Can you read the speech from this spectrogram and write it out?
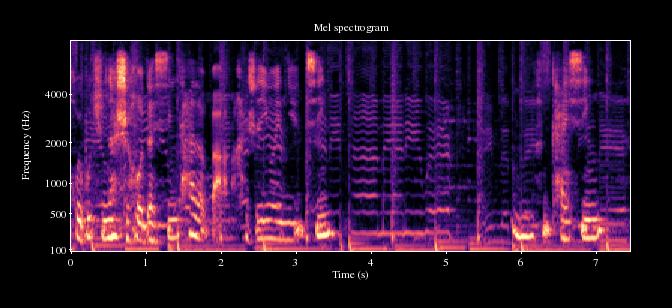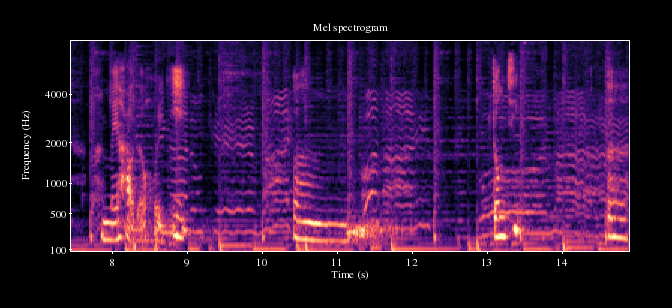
回不去那时候的心态了吧？还是因为年轻，嗯，很开心。很美好的回忆，嗯，东京，呃，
